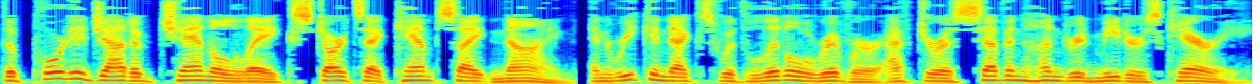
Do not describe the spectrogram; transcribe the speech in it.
The portage out of Channel Lake starts at Campsite 9, and reconnects with Little River after a 700 metres carry.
